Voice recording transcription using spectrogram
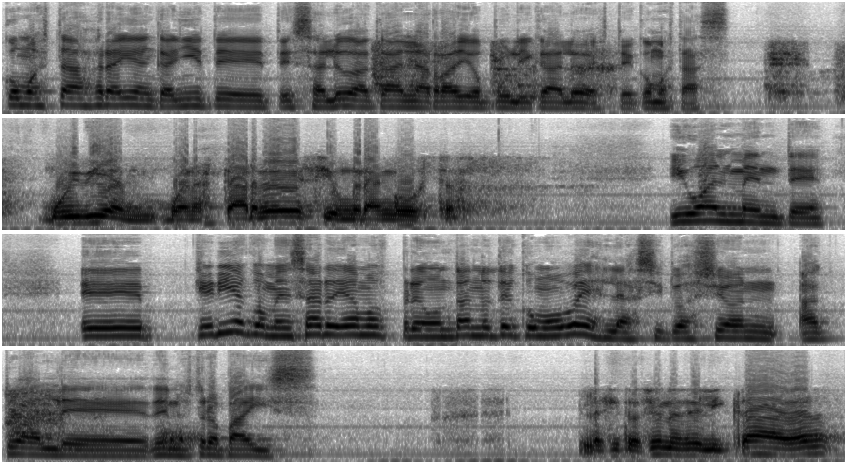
¿cómo estás? Brian Cañete te saluda acá en la Radio Pública del Oeste. ¿Cómo estás? Muy bien, buenas tardes y un gran gusto. Igualmente. Eh, quería comenzar, digamos, preguntándote cómo ves la situación actual de, nuestro país. La situación es delicada.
